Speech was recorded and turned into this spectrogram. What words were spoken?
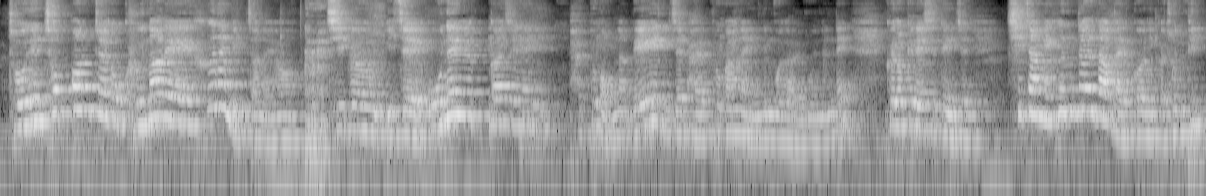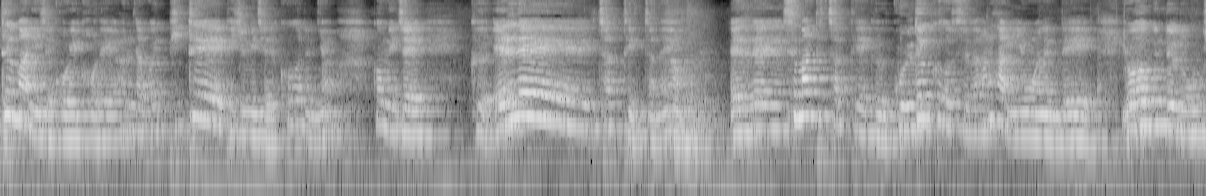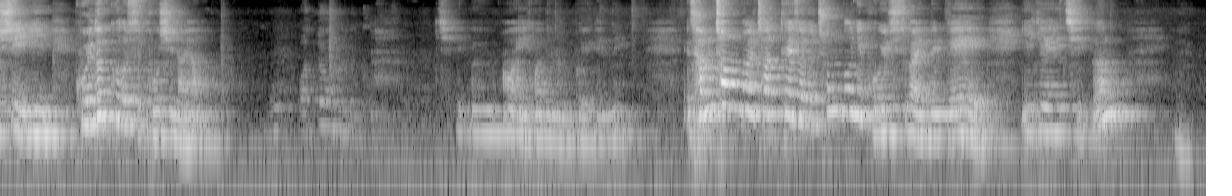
저는 첫 번째로 그날의 흐름 있잖아요. 지금 이제 오늘까지는 발표가 없나? 내일 이제 발표가 하나 있는 걸로 알고 있는데 그렇게 됐을 때 이제 시장이 흔들다 갈 거니까 전 비트만 이제 거의 거래한다고 해. 비트의 비중이 제일 크거든요. 그럼 이제 그 LL 차트 있잖아요. LL 스마트 차트의 그 골든 크로스를 항상 이용하는데 여러분들도 혹시 이 골든 크로스 보시나요? 지금 어 이거는 안 보이겠네. 3,000불 차트에서도 충분히 보일 수가 있는 게 이게 지금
